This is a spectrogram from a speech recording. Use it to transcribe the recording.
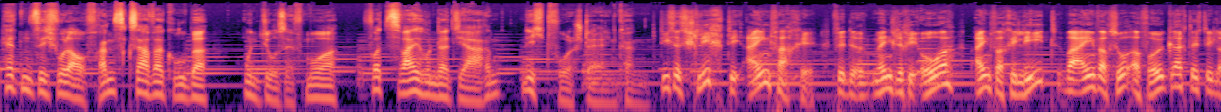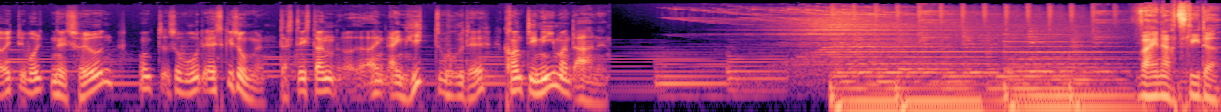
hätten sich wohl auch Franz Xaver Gruber und Josef Mohr vor 200 Jahren nicht vorstellen können. Dieses schlichte, einfache, für das menschliche Ohr einfache Lied war einfach so erfolgreich, dass die Leute wollten es hören und so wurde es gesungen. Dass das dann ein, ein Hit wurde, konnte niemand ahnen. Weihnachtslieder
